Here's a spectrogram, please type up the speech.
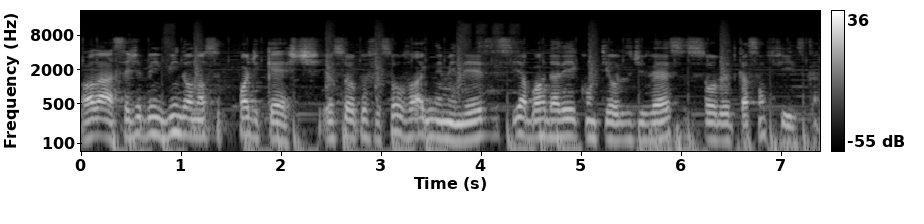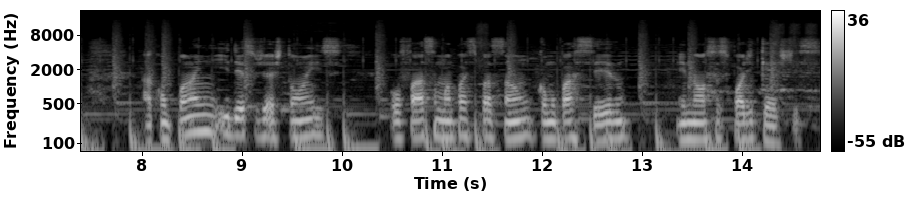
Olá, seja bem-vindo ao nosso podcast. Eu sou o professor Wagner Menezes e abordarei conteúdos diversos sobre educação física. Acompanhe e dê sugestões ou faça uma participação como parceiro em nossos podcasts.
